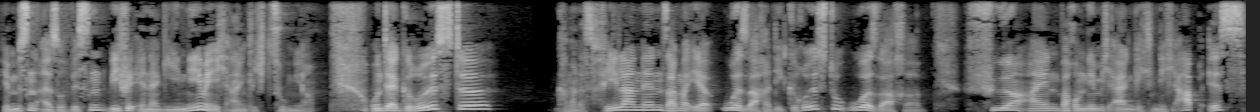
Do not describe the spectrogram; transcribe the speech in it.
Wir müssen also wissen, wie viel Energie nehme ich eigentlich zu mir. Und der größte, kann man das Fehler nennen, sagen wir eher Ursache, die größte Ursache für ein, warum nehme ich eigentlich nicht ab, ist,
